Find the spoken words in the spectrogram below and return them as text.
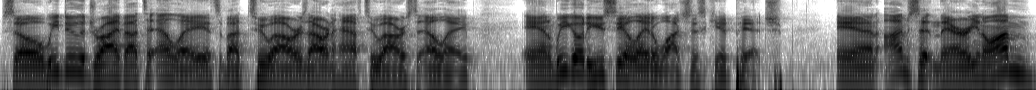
So we do the drive out to LA. It's about two hours, hour and a half, two hours to LA. And we go to UCLA to watch this kid pitch. And I'm sitting there, you know, I'm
